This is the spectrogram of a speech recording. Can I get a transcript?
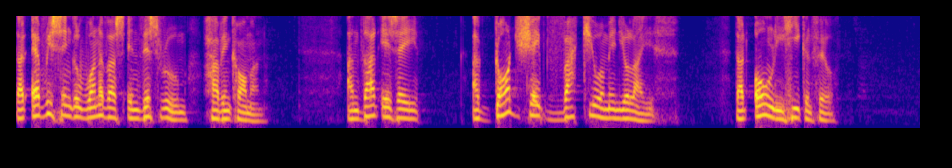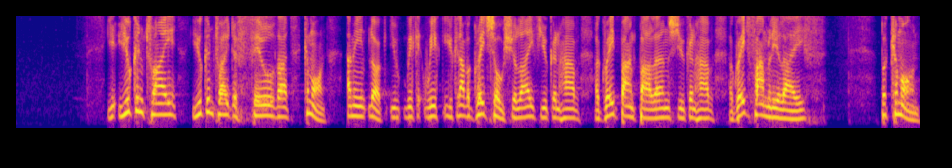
that every single one of us in this room have in common, and that is a a God shaped vacuum in your life that only He can fill. You, you, can try, you can try to fill that. Come on. I mean, look, you, we, we, you can have a great social life, you can have a great bank balance, you can have a great family life. But come on,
